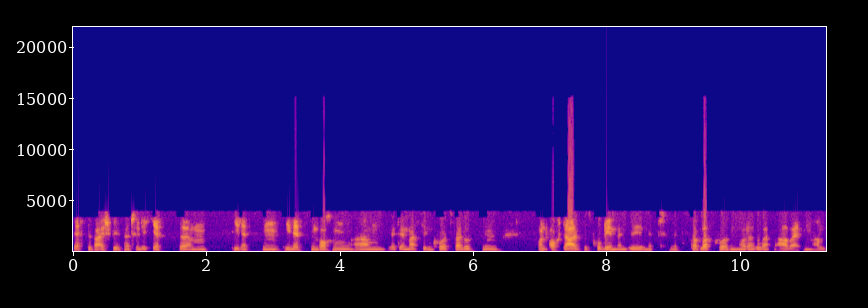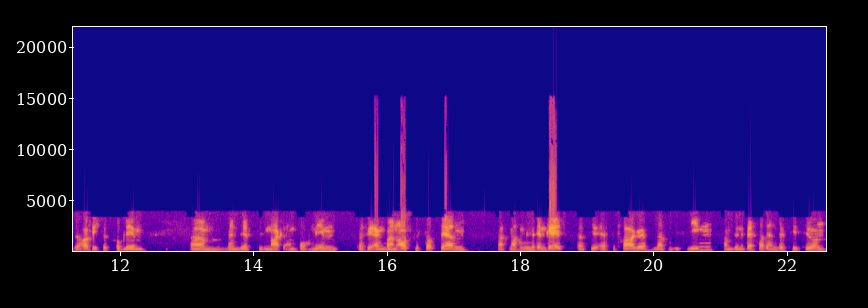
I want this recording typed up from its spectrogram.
beste Beispiel ist natürlich jetzt ähm, die letzten, die letzten Wochen ähm, mit den massiven Kursverlusten. Und auch da ist das Problem, wenn Sie mit, mit Stop-Loss-Kursen oder sowas arbeiten, haben Sie häufig das Problem, ähm, wenn Sie jetzt diesen Markteinbruch nehmen, dass sie irgendwann ausgestoppt werden. Was machen sie mit dem Geld? Das ist die erste Frage. Lassen sie es liegen? Haben sie eine bessere Investition?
